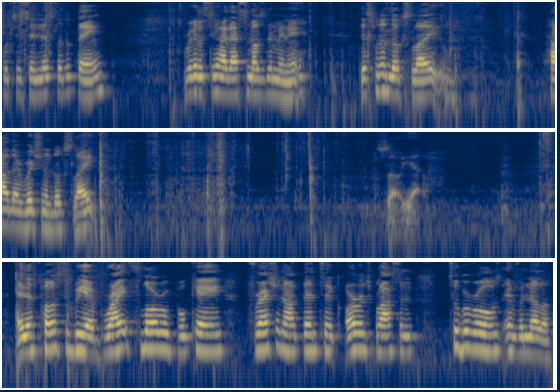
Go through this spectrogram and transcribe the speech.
which is in this little thing. We're going to see how that smells in a minute. This what it looks like. How the original looks like. So, yeah. And it's supposed to be a bright floral bouquet, fresh and authentic, orange blossom, tuberose, and vanilla.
